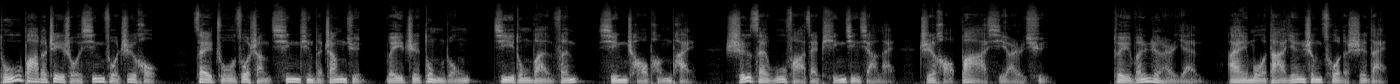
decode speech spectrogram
读罢了这首新作之后，在主座上倾听的张俊为之动容，激动万分，心潮澎湃，实在无法再平静下来，只好罢席而去。对文人而言，哀莫大焉生错了时代。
